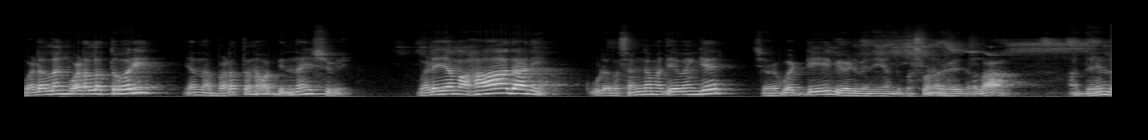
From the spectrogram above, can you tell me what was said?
ಒಡಲಂಗ್ ಒಡಲ ತೋರಿ ಎನ್ನ ಬಡತನವ ಭಿನ್ನಯಿಸುವೆ ಒಡೆಯ ಮಹಾದಾನಿ, ಕೂಡಲ ಸಂಗಮ ದೇವಂಗೆ ಶರಗೊಡ್ಡಿ ಬೇಡುವೆನೆ ಎಂದು ಬಸವಣ್ಣರು ಹೇಳಿದ್ರಲ್ಲ. ಆದ್ದರಿಂದ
